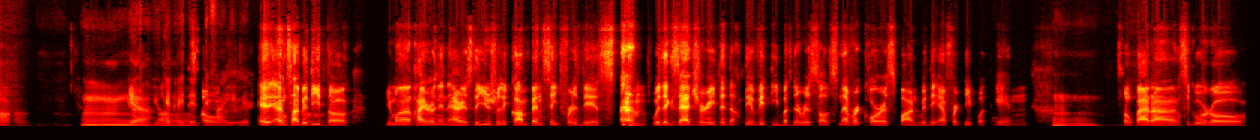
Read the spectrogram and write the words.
Oo. Mm, yeah. You can oo. identify it. Eh, ang sabi Oo. dito, yung mga Chiron and Aries, they usually compensate for this with exaggerated activity but the results never correspond with the effort they put in. Mm. So parang siguro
